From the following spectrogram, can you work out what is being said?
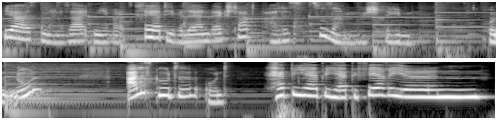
Hier heißen meine Seiten jeweils Kreative Lernwerkstatt, alles zusammengeschrieben. Und nun alles Gute und happy, happy, happy Ferien!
